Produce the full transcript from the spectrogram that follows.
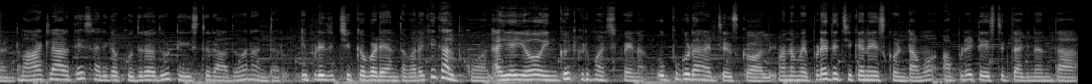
అంట మాట్లాడితే సరిగా కుదరదు టేస్ట్ రాదు అని అంటారు. ఇప్పుడు ఇది చిక్కబడేంత వరకు కలుపుకోవాలి. అయ్యయ్యో ఇంకోటి కూడా మర్చిపోయినా. ఉప్పు కూడా యాడ్ చేసుకోవాలి. మనం ఎప్పుడైతే చికెన్ వేసుకుంటామో అప్పుడే టేస్ట్కి తగినంత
